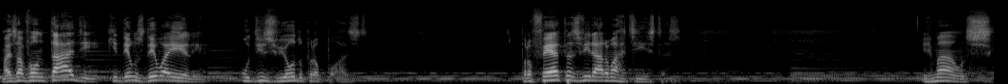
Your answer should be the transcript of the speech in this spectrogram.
Mas a vontade que Deus deu a ele o desviou do propósito. Profetas viraram artistas. Irmãos,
